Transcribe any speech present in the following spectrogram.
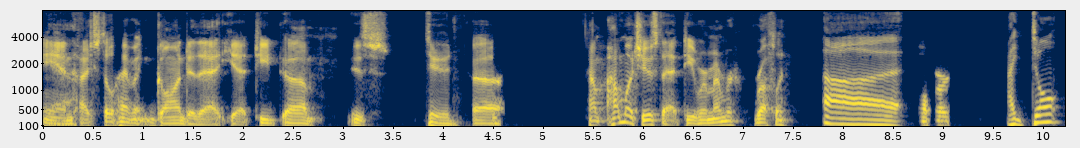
and I still haven't gone to that yet. Do you, um, is dude. How how much is that? Do you remember roughly? Uh I don't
